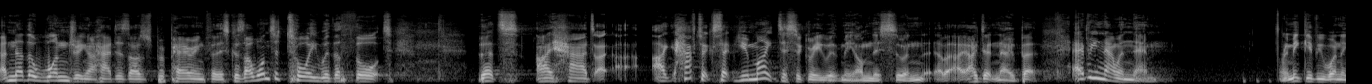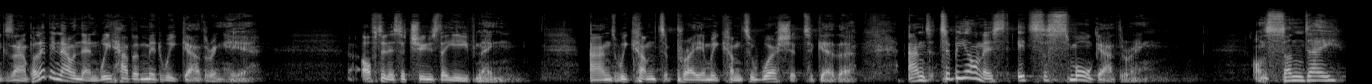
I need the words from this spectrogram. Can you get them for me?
another wondering I had as I was preparing for this, because I want to toy with a thought that I had. I, I, have to accept you might disagree with me on this one. I, I don't know. But every now and then, let me give you one example. Every now and then, we have a midweek gathering here. Often it's a Tuesday evening. And we come to pray and we come to worship together. And to be honest, it's a small gathering. On Sunday,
